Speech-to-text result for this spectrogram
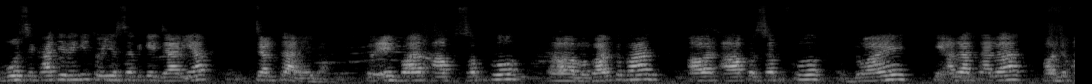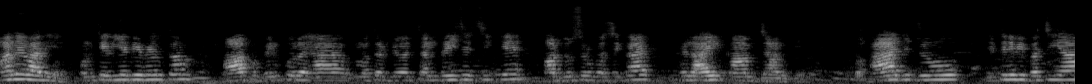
वो सिखाती रहेगी तो ये सदके जारिया चलता रहेगा। तो एक बार आप सबको मुबारकबाद, और आप सबको दुआएँ कि अल्लाह ताला और जो आने वाले हैं, उनके लिए भी वेलकम आप बिल्कुल मतलब जो तनबी से सीखे और दूसरों को सिखाए, फ़िलहाल काम जान के। तो आज जो जितनी भी बच्चियाँ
